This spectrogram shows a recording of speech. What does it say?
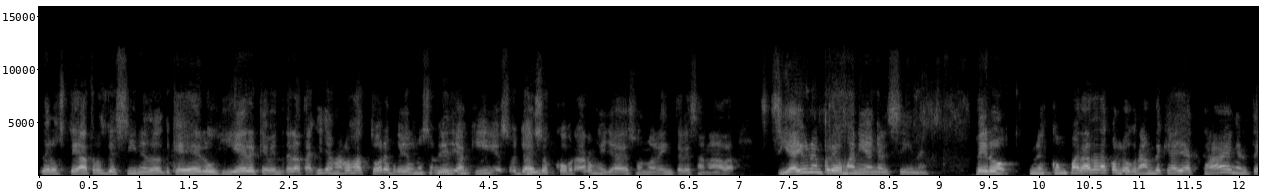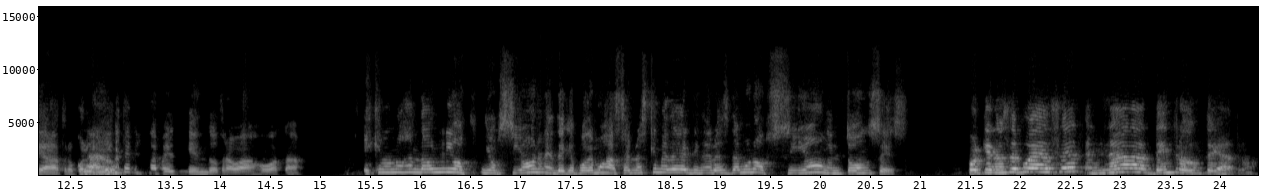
de los teatros de cine, de- que es el ujier, el que vende la taquilla, no los actores, porque ellos no son ni de aquí, eso ya Sí. esos cobraron y ya eso no les interesa nada. Sí hay una empleomanía en el cine, pero no es comparada con lo grande que hay acá en el teatro, con Claro. la gente que está perdiendo trabajo acá. Es que no nos han dado ni, op- ni opciones de qué podemos hacer, no es que me deje el dinero, es dame una opción entonces. Porque no se puede hacer nada dentro de un teatro.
